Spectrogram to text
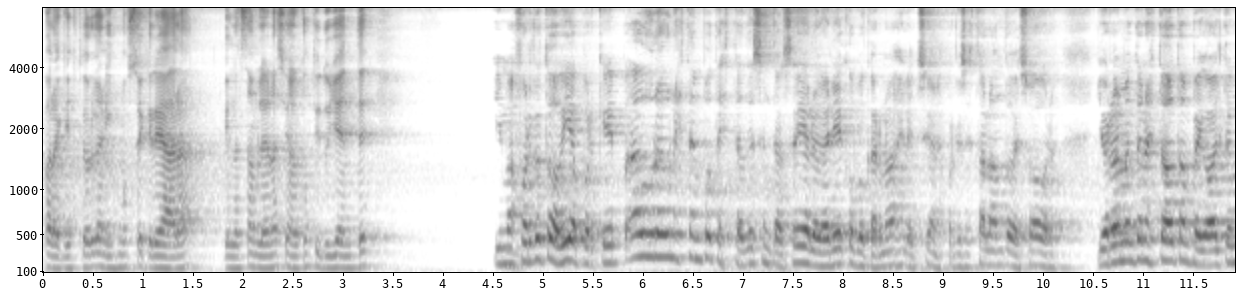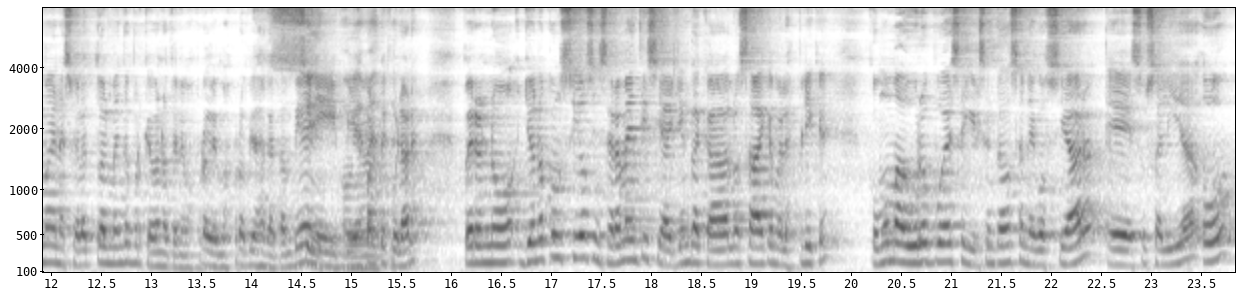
para que este organismo se creara, que es la Asamblea Nacional Constituyente. Y más fuerte todavía, porque Maduro aún está en potestad de sentarse a dialogar y de convocar nuevas elecciones, porque se está hablando de eso ahora. Yo realmente no he estado tan pegado al tema de Venezuela actualmente porque, bueno, tenemos problemas propios acá también Sí, y obviamente. particulares, pero no, yo no consigo sinceramente, y si alguien de acá lo sabe que me lo explique, cómo Maduro puede seguir sentándose a negociar eh, su salida o,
